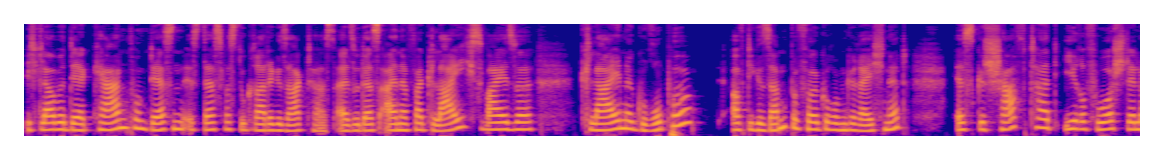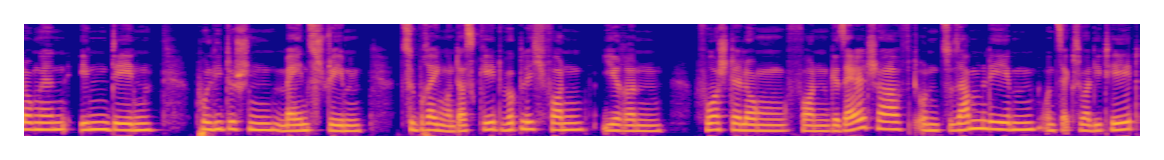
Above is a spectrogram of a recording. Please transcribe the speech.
ich glaube, der Kernpunkt dessen ist das, was du gerade gesagt hast. Also, dass eine vergleichsweise kleine Gruppe auf die Gesamtbevölkerung gerechnet es geschafft hat, ihre Vorstellungen in den politischen Mainstream zu bringen. Und das geht wirklich von ihren Vorstellungen von Gesellschaft und Zusammenleben und Sexualität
